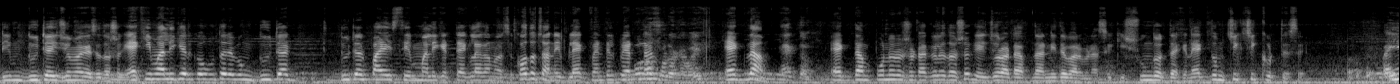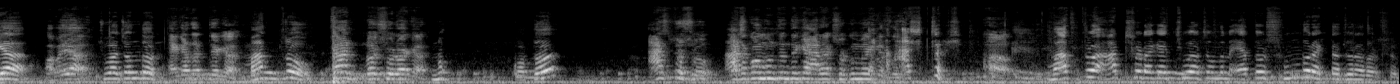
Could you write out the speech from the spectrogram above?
ডিম দুইটাই জমে গেছে দর্শক। একই মালিকের কবুতর এবং দুইটা দুইটার পায়ে সেম মালিকের ট্যাগ লাগানো আছে। কত চান এই ব্ল্যাক প্যান্টেল পনেরোশো টাকা একদম। একদম। একদম পনেরোশো টাকা হলে দর্শক এই জোড়াটা আপনারা নিতে পারবেন। আজকে কি সুন্দর দেখেন একদম চিকচিক করতেছে। ভাইয়া ভাইয়া। চুয়াচন্দন এক হাজার টাকা। মাত্র চান নয়শো টাকা। কত? আটশো হ্যাঁ। মাত্র আটশো টাকায় চুয়াচন্দন এত সুন্দর একটা জোড়া দর্শক।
